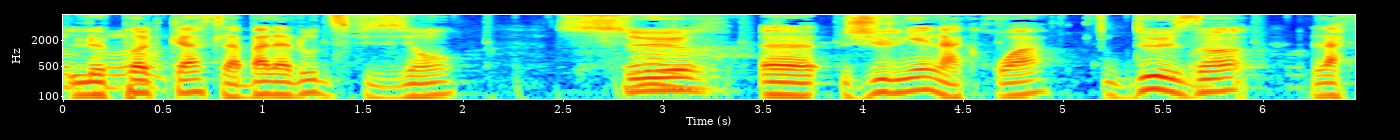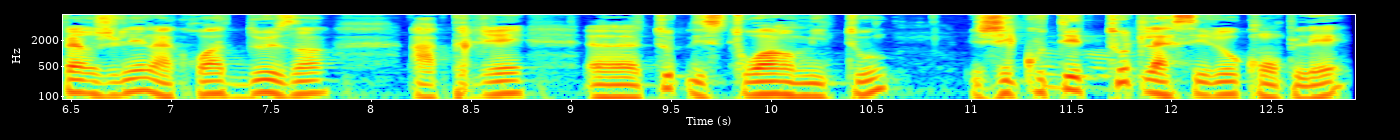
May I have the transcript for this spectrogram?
le Mhm. podcast, la balado diffusion sur euh, Julien Lacroix, deux ans, l'affaire Julien Lacroix, deux ans après euh, toute l'histoire MeToo. J'ai écouté toute la série au complet.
